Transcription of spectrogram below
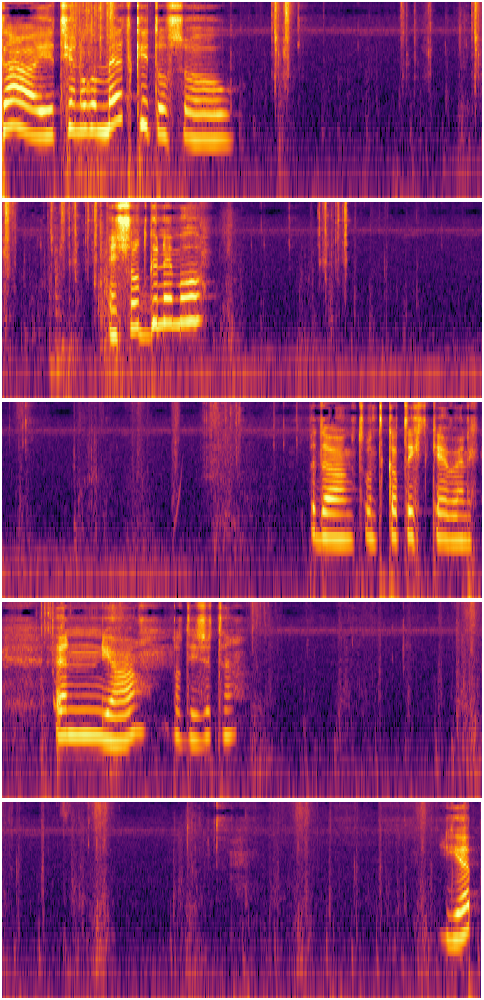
guy, heb jij nog een medkit of zo? En shotgun ammo? Bedankt, want ik had echt kei weinig. En ja, dat is het hè. Yep.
